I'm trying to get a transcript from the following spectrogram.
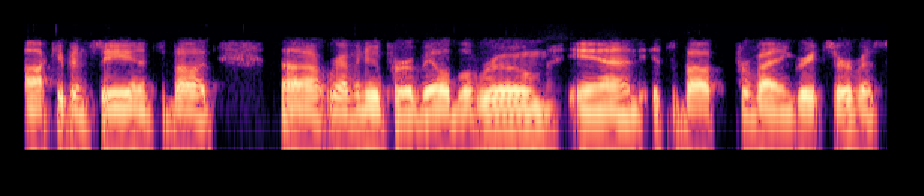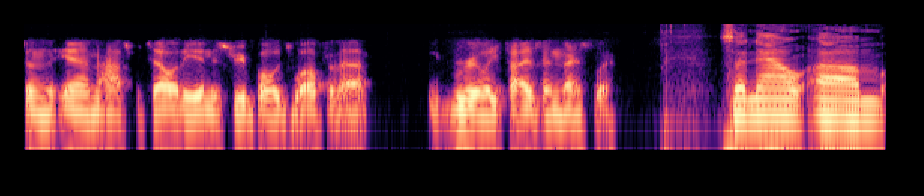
occupancy and it's about uh, revenue per available room, and it's about providing great service. And, and the hospitality industry bodes well for that. It really ties in nicely. So now, um,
